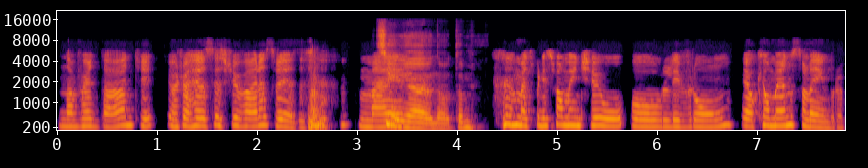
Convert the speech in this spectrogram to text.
na verdade, eu já reassisti várias vezes. Mas... Sim, é, não, também. Mas principalmente o, o livro 1 é o que eu menos lembro.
